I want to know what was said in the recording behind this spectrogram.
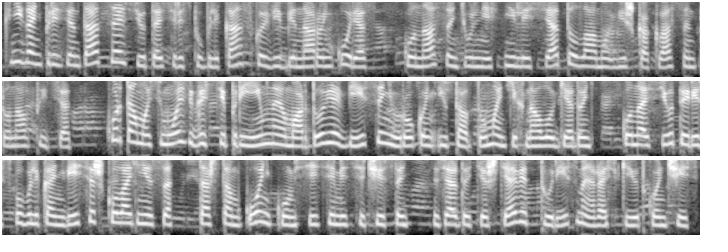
Книгань презентация сютась республиканской вебинарунь куряс. Куна сонтюльне снилися то ламу вишка классен то навтыцят. Куртамось мось гостеприимная Мордовия весень уроконь ютавтумань технология донь. Куна сюты республикань весе школатнеса, таш там конь ком системиси чистынь. Зярду тештявит туризмен раскиют кончись.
